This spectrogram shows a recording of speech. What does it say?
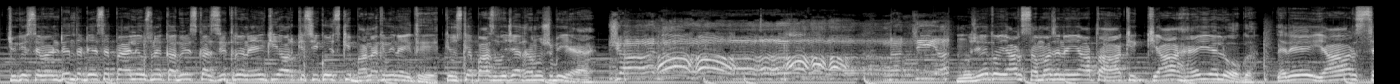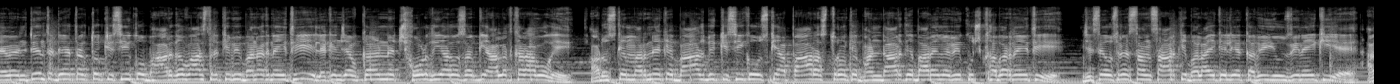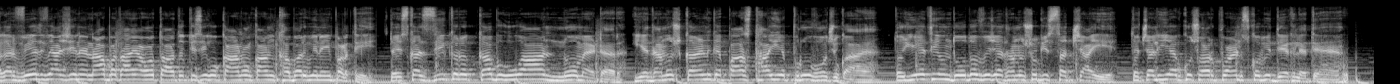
क्योंकि सेवनटीन डे से पहले उसने कभी इसका ज़िक्र नहीं किया और किसी को इसकी भनक भी नहीं थी कि उसके पास विजय धनुष भी है। मुझे तो यार समझ नहीं आता कि क्या है ये लोग। अरे यार सेवनटीन डे तक तो किसी को भार्गवास्त्र की भी भनक नहीं थी, लेकिन जब कर्ण ने छोड़ दिया तो सबकी हालत खराब हो गई। और उसके मरने के बाद भी किसी को उसके अपार अस्त्रों के भंडार के बारे में भी कुछ खबर नहीं थी, जिसे उसने संसार की भलाई के लिए कभी यूज़ ही नहीं किए। अगर वेद व्यास जी ने ना बताया होता तो किसी को कानों कान खबर भी नहीं पड़ती। तो इसका ज़िक्र कब हुआ? नो मैटर ये धनुष कर्ण के पास था, ये प्रूव हो चुका है। तो ये थी उन दो दो विजय धनुषों की सच्चाई। तो चलिए अब कुछ और पॉइंट्स को भी देख लेते हैं।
